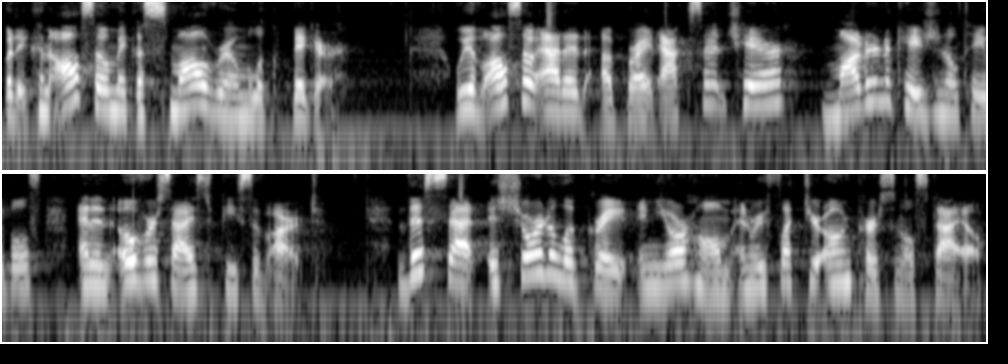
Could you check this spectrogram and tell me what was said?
but it can also make a small room look bigger. We have also added a bright accent chair, modern occasional tables, and an oversized piece of art. This set is sure to look great in your home and reflect your own personal style.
